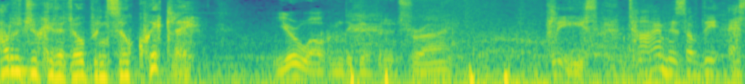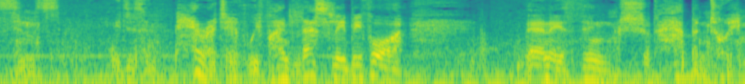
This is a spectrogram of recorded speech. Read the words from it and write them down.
How did you get it open so quickly? You're welcome to give it a try. Please, time is of the essence. It is imperative we find Leslie before anything should happen to him.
